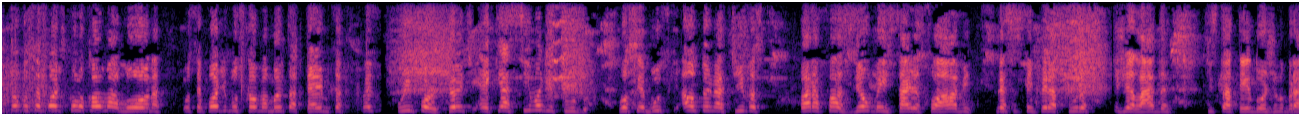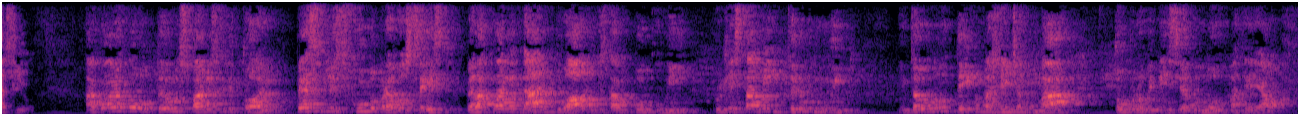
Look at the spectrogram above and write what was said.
Então você pode colocar uma lona, você pode buscar uma manta térmica, mas o importante é que acima de tudo, você busque alternativas para fazer o bem-estar da sua ave nessas temperaturas geladas que está tendo hoje no Brasil. Agora voltamos para o escritório. Peço desculpa para vocês pela qualidade do áudio que estava um pouco ruim, porque está ventando muito. Então não tem como a gente arrumar. Estou providenciando um novo material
